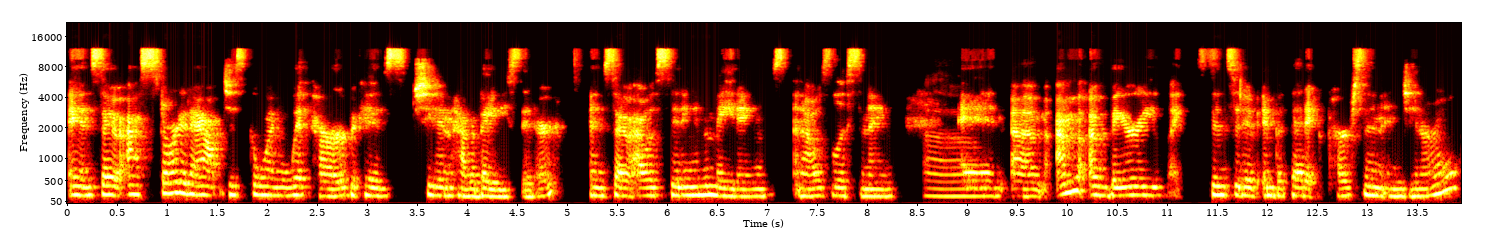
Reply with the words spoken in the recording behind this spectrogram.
and so I started out just going with her because she didn't have a babysitter. And so I was sitting in the meetings and I was listening. Um, and um, I'm a very like sensitive, empathetic person in general.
